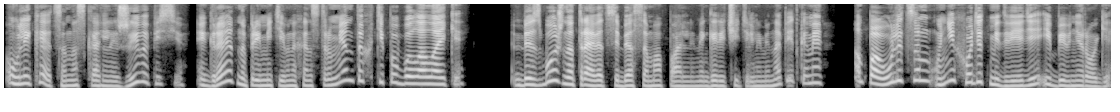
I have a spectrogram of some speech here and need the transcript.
увлекаются наскальной живописью, играют на примитивных инструментах типа балалайки безбожно травят себя самопальными горячительными напитками, а по улицам у них ходят медведи и бивнероги.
